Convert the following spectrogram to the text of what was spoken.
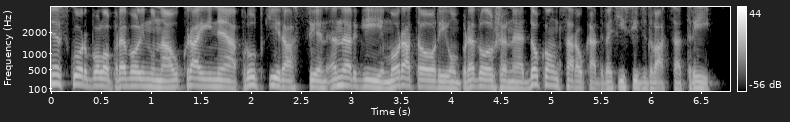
Neskôr bolo pre vojnu na Ukrajine a prudký rast cien energií moratórium predlžené do konca roka 2023.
